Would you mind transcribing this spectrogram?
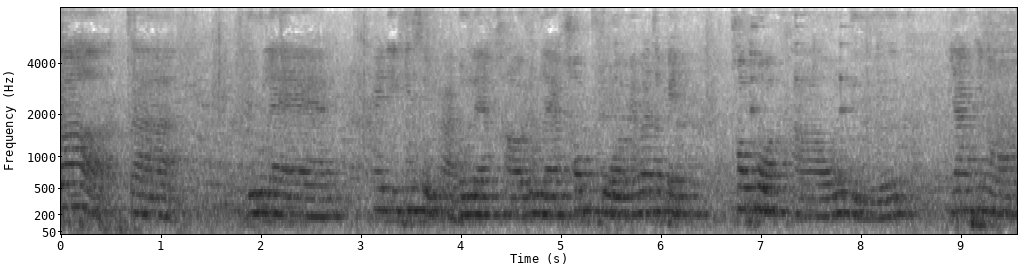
ก็จะดูแลให้ดีที่สุดค่ะ ดูแลเขาดูแลครอบครัวไม่ว่าจะเป็นครอบครัวเขาหรือญาติพี่น้อง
